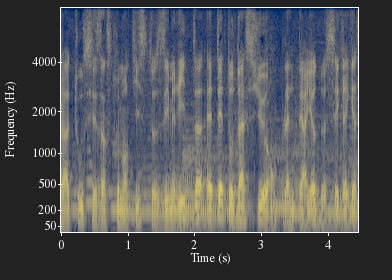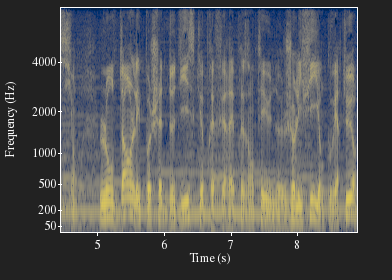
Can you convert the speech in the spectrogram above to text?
À tous ces instrumentistes émérites était audacieux en pleine période de ségrégation. Longtemps, les pochettes de disques préféraient présenter une jolie fille en couverture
